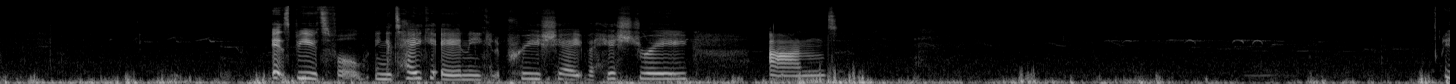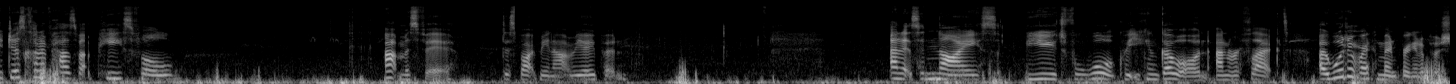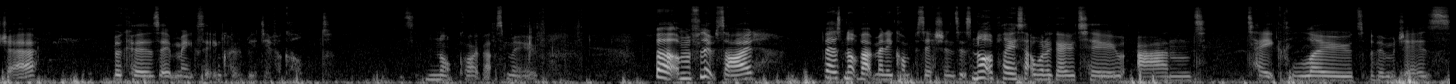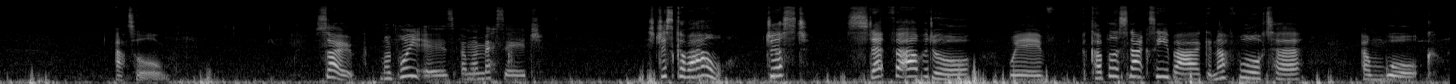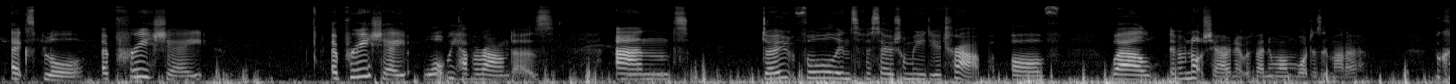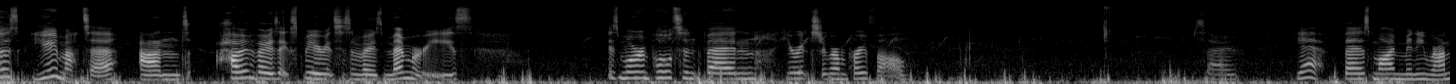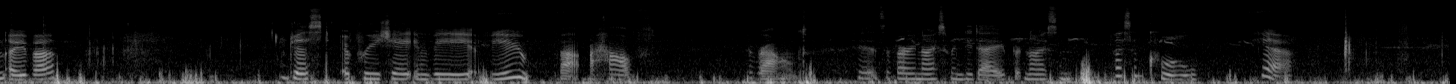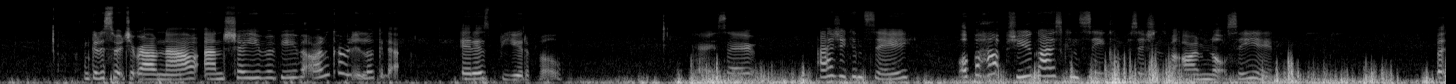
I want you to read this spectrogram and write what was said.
it's beautiful and you take it in and you can appreciate the history and it just kind of has that peaceful atmosphere despite being out in the open and it's a nice beautiful walk that you can go on and reflect. I wouldn't recommend bringing a pushchair because it makes it incredibly difficult. It's not quite that smooth. But on the flip side, there's not that many compositions. It's not a place that I want to go to and take loads of images at all. So my point is, and my message, is just go out. Just step foot out the door with a couple of snacks in your bag, enough water and walk, explore, appreciate appreciate what we have around us. And don't fall into the social media trap of well if I'm not sharing it with anyone what does it matter? Because you matter and having those experiences and those memories is more important than your Instagram profile so yeah there's my mini run over just appreciating the view that I have around. It's a very nice windy day, but nice and nice and cool. Yeah. I'm going to switch it around now and show you the view that I'm currently looking at. It is beautiful. Okay, so as you can see, or perhaps you guys can see compositions that I'm not seeing.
